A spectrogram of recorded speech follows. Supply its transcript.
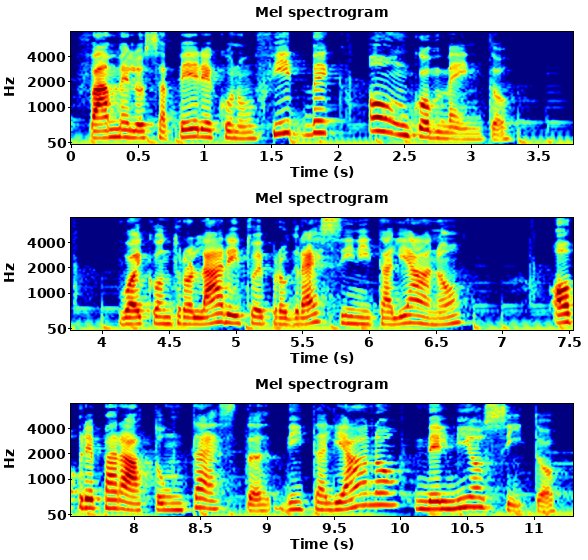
Fammelo sapere con un feedback o un commento. Vuoi controllare i tuoi progressi in italiano? Ho preparato un test di italiano nel mio sito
